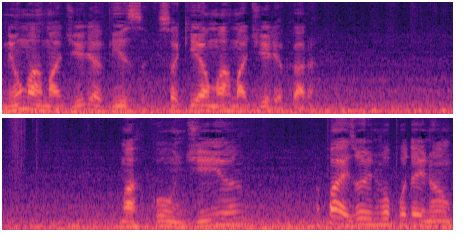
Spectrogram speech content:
Nenhuma armadilha avisa. Isso aqui é uma armadilha, cara. Marcou um dia. Rapaz, hoje não vou poder ir não.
